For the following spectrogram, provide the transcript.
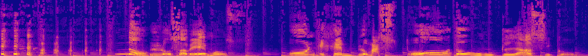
no lo sabemos. Un ejemplo más, todo un clásico.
